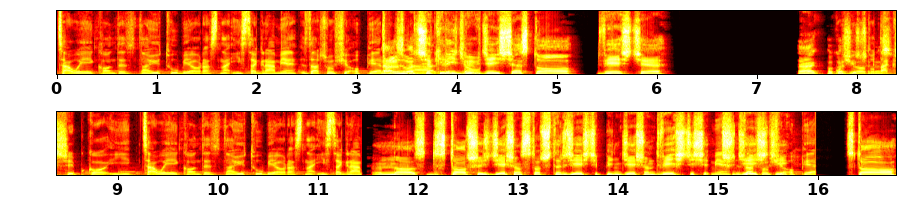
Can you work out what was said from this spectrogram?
cały jej content na YouTubie oraz na Instagramie zaczął się opierać No, ale zobaczcie, na jakie tej liczby. ciąży. Widzieliście? 100, 200. Tak? Pokaż jeszcze to raz. tak szybko i cały jej content na YouTubie oraz na Instagramie No, 160, 140, 50, zaczął 230, się opierać 100,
